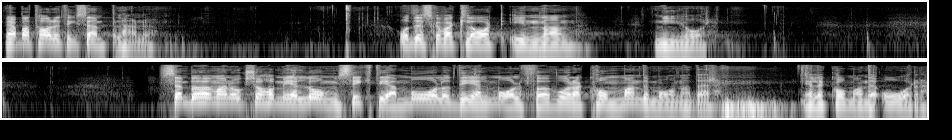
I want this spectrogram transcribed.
Jag bara tar ett exempel här nu. Och det ska vara klart innan nyår. Sen behöver man också ha mer långsiktiga mål och delmål för våra kommande månader eller kommande år.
